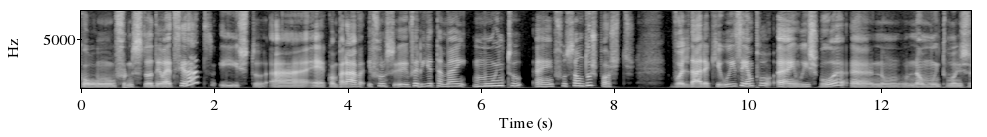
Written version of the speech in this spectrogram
com o fornecedor de eletricidade, e isto ah, é comparável, e varia também muito em função dos postos. Vou-lhe dar aqui o exemplo, em Lisboa, uh, num, não muito longe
